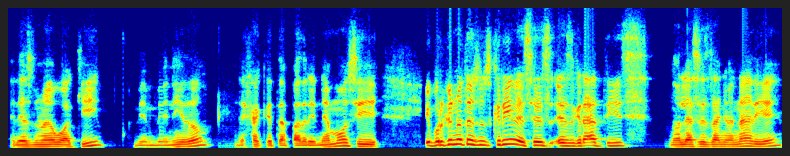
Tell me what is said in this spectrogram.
eres nuevo aquí, bienvenido, deja que te apadrinemos y, ¿y por qué no te suscribes? Es, es gratis, no le haces daño a nadie,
